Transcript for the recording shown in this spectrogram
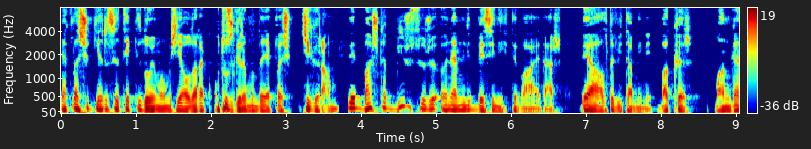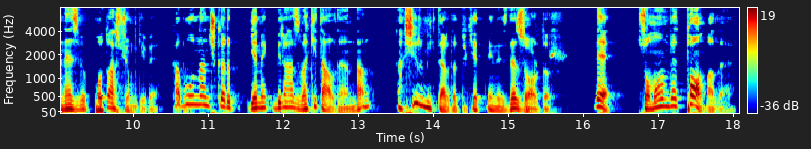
yaklaşık yarısı tekli doymamış yağ olarak 30 gramında yaklaşık 2 gram ve başka bir sürü önemli besin ihtiva eder. B6 vitamini, bakır, manganez ve potasyum gibi. Kabuğundan çıkarıp yemek biraz vakit aldığından aşırı miktarda tüketmeniz de zordur. Ve somon ve ton balığı.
